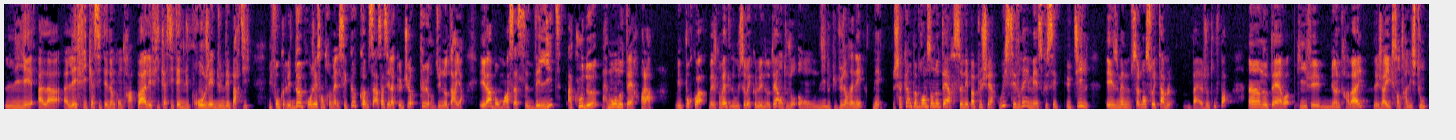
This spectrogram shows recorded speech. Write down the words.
lié à la à l'efficacité d'un contrat, pas l'efficacité du projet d'une des parties. Il faut que les deux projets s'entremêlent. C'est que comme ça, ça c'est la culture pure du notariat. Et là, pour moi, ça se délite à coup de bah, mon notaire. Voilà. Mais pourquoi? Parce qu'en fait, vous savez que les notaires ont toujours, ont dit depuis plusieurs années, mais chacun peut prendre son notaire, ce n'est pas plus cher. Oui, c'est vrai, mais est-ce que c'est utile et même seulement souhaitable? Bah, je trouve pas. Un notaire qui fait bien le travail, déjà, il centralise tout.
